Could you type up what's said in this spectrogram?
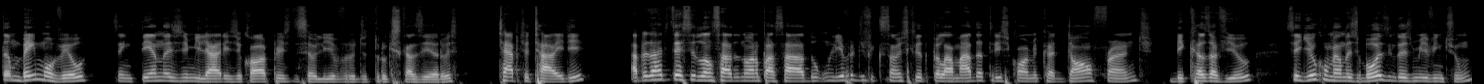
também moveu centenas de milhares de cópias de seu livro de truques caseiros, Tap to Tidy. Apesar de ter sido lançado no ano passado, um livro de ficção escrito pela amada atriz cômica Dawn French, Because of You, seguiu com vendas boas em 2021,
